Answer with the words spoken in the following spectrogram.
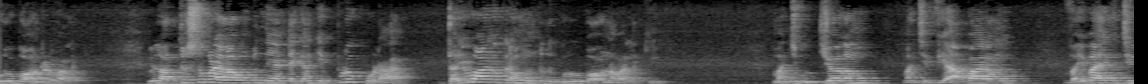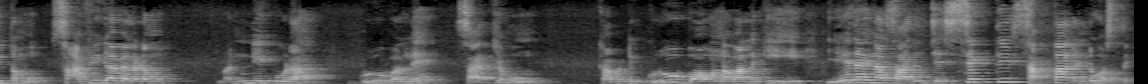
గురువు బాగుంటాడో వాళ్ళకి. వీళ్ళ అదృష్టం కూడా ఎలా ఉంటుంది అంటే కనుక ఎప్పుడూ కూడా దైవానుగ్రహం ఉంటుంది గురువు బాగున్న వాళ్ళకి. మంచి ఉద్యోగము మంచి వ్యాపారము వైవాహిక జీవితము సాఫీగా వెళ్ళడము ఇవన్నీ కూడా గురువు వల్లే సాధ్యము. కాబట్టి గురువు బాగున్న వాళ్ళకి ఏదైనా సాధించే శక్తి సత్తా రెండు వస్తాయి.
